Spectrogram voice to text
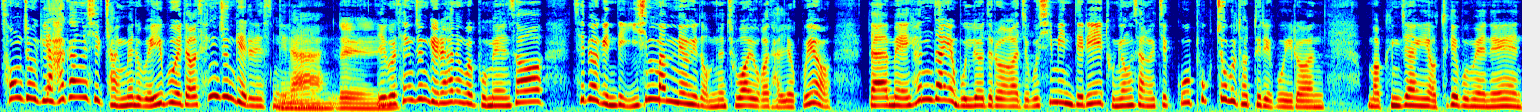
성조기 하강식 장면을 웨이브에다가 생중계를 했습니다. 음, 네. 이걸 생중계를 하는 걸 보면서 새벽인데 20만 명이 넘는 좋아요가 달렸고요. 그다음에 현장에 몰려 들어 가지고 시민들이 동영상을 찍고 폭죽을 터뜨리고 이런 막 굉장히 어떻게 보면은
